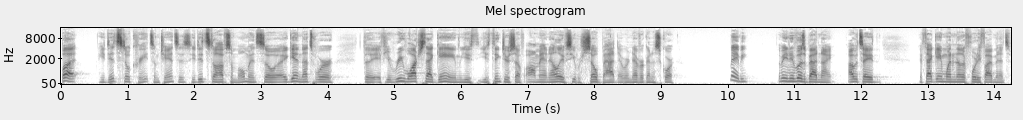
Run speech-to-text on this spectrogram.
But he did still create some chances. He did still have some moments. So again, that's where the if you rewatch that game, you you think to yourself, "Oh man, LAFC were so bad they were never going to score." Maybe. I mean, it was a bad night. I would say if that game went another 45 minutes,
